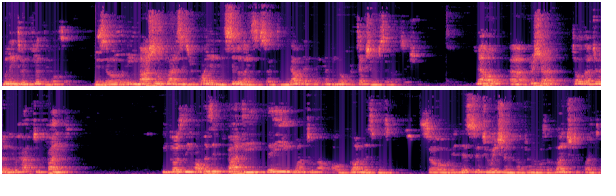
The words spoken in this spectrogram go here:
willing to inflict it also. Yes. So a martial class is required in civilized society. Without that, there can be no protection of civilization. Now, uh, Krishna told Arjuna, you have to fight because the opposite party, they want to uphold godless principles. So in this situation, Arjuna was obliged to fight to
